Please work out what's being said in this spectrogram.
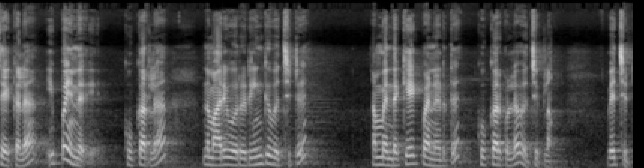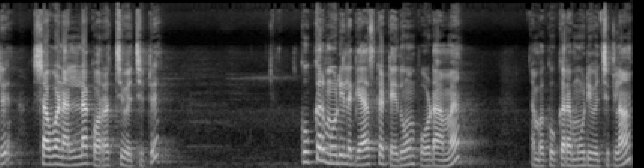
சேர்க்கலை. இப்போ இந்த குக்கரில் இந்த மாதிரி ஒரு ரிங்கு வச்சுட்டு நம்ம இந்த கேக் பேன் எடுத்து குக்கருக்குள்ளே வச்சுக்கலாம். வச்சுட்டு ஸ்டவ்வை நல்லா குறைச்சி வச்சுட்டு குக்கர் மூடியில் கேஸ் கட் எதுவும் போடாமல் நம்ம குக்கரை மூடி வச்சுக்கலாம்.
